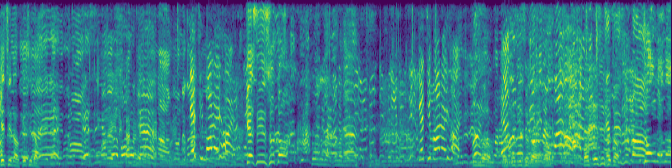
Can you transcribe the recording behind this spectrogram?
কেচি দাও কেচি দাও। কেচি হয়। ছুটো। কেচি বড়াই হয়। কেচি ছুটো। চলবে না।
